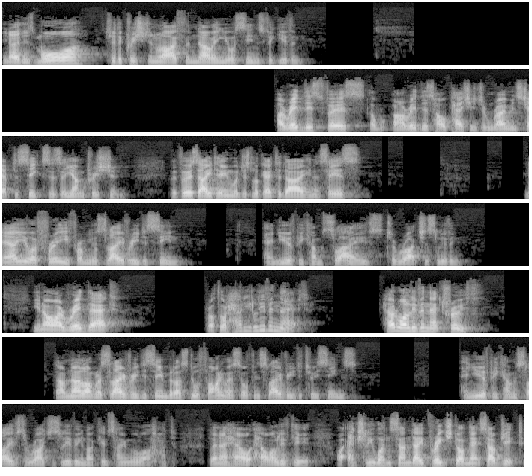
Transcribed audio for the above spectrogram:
You know, there's more to the Christian life than knowing your sins forgiven. I read this verse, I read this whole passage in Romans chapter 6 as a young Christian. But verse 18 we'll just look at today, and it says, Now you are free from your slavery to sin, and you have become slaves to righteous living. You know, I read that, but I thought, how do you live in that? How do I live in that truth? That I'm no longer a slavery to sin, but I still find myself in slavery to two sins and you have become slaves to righteous living. And I kept saying, Well, I don't know how, how I lived there. I actually one Sunday preached on that subject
